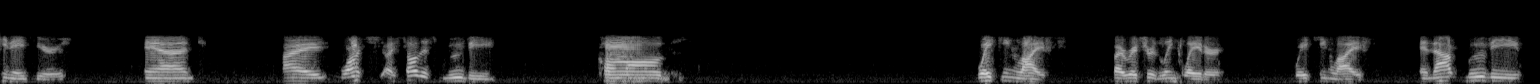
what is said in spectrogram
teenage years, and I watched. I saw this movie called Waking Life by Richard Linklater. Waking Life, and that movie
